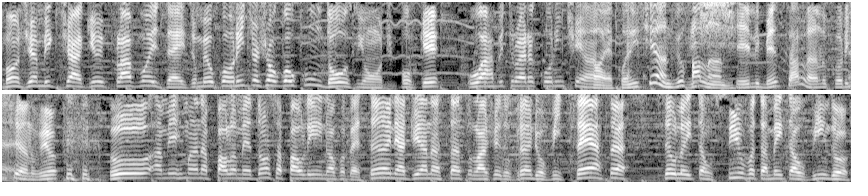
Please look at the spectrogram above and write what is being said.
Bom dia, amigo Tiaguinho e Flávio Moisés. O meu Corinthians jogou com 12 ontem, porque o árbitro era corintiano. Olha, é corintiano, viu? Falando. Vixe, ele bem falando, corintiano, viu? O, a minha irmã Paula Mendonça, Paulinha em Nova Betânia, a Diana Santos, Lajeado Grande, ouvinte certa. Seu Leitão Silva também tá ouvindo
